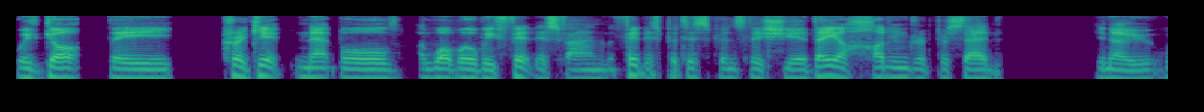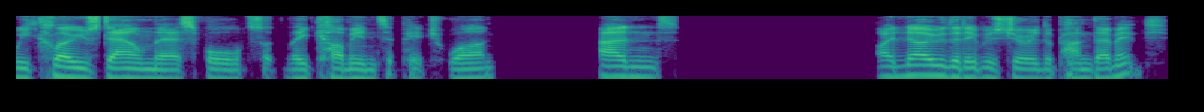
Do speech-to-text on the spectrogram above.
We've got the cricket, netball, and what will be fitness fan, the fitness participants this year. They are hundred percent. You know, we close down their sports. They come into pitch one, and I know that it was during the pandemic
